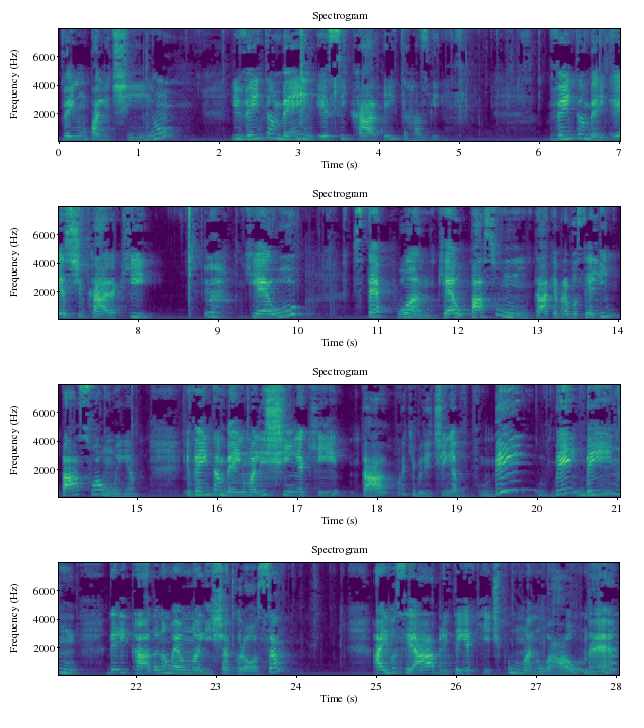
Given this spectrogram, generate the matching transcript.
Vem um palitinho e vem também esse cara... Eita, rasguei. Vem também este cara aqui, uh, que é o Step One, que é o passo 1, um, tá? Que é pra você limpar a sua unha. E vem também uma lixinha aqui, tá? Olha que bonitinha. Bem, bem, bem delicada, não é uma lixa grossa. Aí você abre, tem aqui tipo um manual, né?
